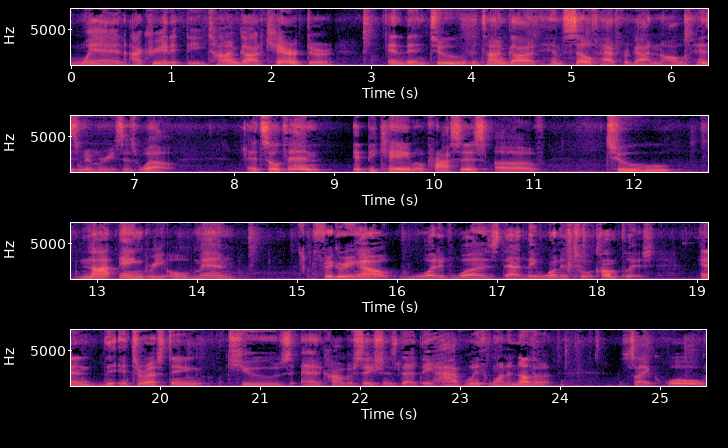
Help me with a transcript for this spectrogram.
when I created the time god character and then, too, the time God himself had forgotten all of his memories as well. And so then it became a process of two not angry old men figuring out what it was that they wanted to accomplish and the interesting cues and conversations that they have with one another. It's like, well,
